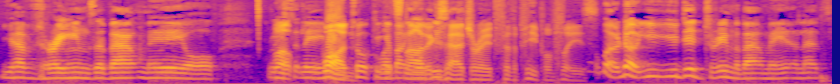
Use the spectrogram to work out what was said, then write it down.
you have dreams about me or Well, recently we were one. talking let's about not your week- exaggerate for the people, please. Well, no, you, you did dream about me, and that's,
